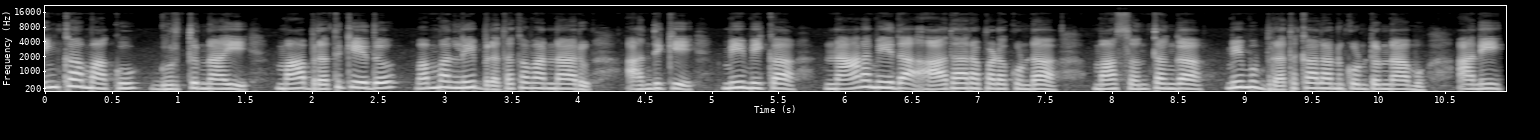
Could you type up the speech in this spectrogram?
ఇంకా మాకు గుర్తున్నాయి. మా బ్రతికేదో మమ్మల్ని బ్రతకమన్నారు. అందుకే మేమిక నాన్న మీద ఆధారపడకుండా మా సొంతంగా మేము బ్రతకాలనుకుంటున్నాము అని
